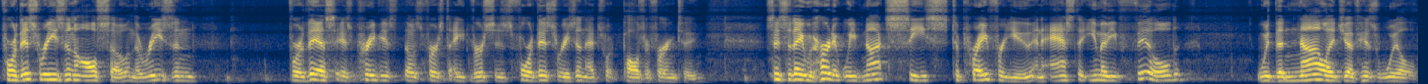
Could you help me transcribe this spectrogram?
For this reason also, and the reason for this is previous, those first eight verses. For this reason, that's what Paul's referring to. Since the day we heard it, we've not ceased to pray for you and ask that you may be filled with the knowledge of his will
